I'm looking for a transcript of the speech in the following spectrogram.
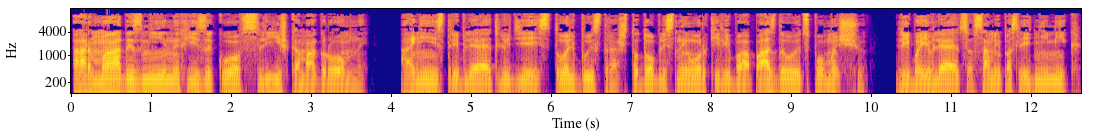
Армады змеиных языков слишком огромны. Они истребляют людей столь быстро, что доблестные орки либо опаздывают с помощью, либо являются в самый последний миг,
